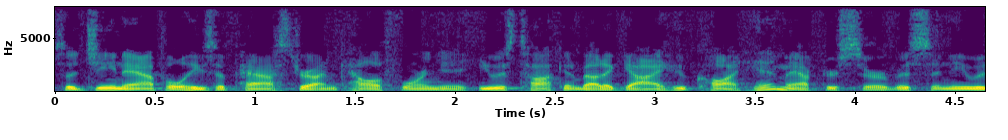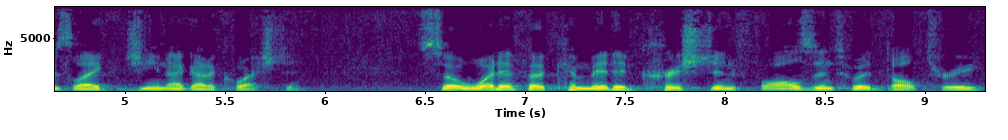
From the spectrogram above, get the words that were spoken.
So Gene Appel, he's a pastor out in California. He was talking about a guy who caught him after service, and he was like, Gene, I got a question. So what if a committed Christian falls into adultery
